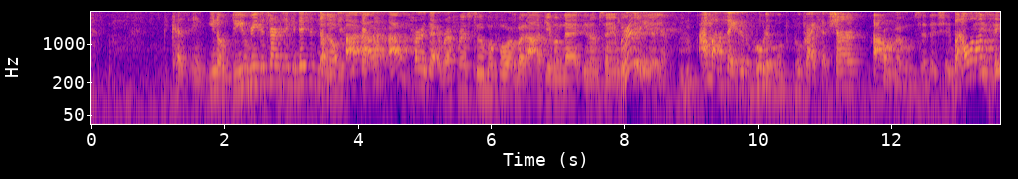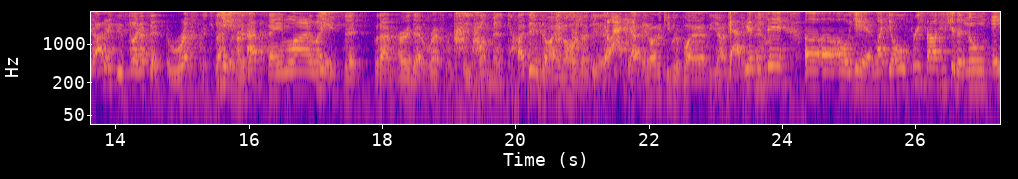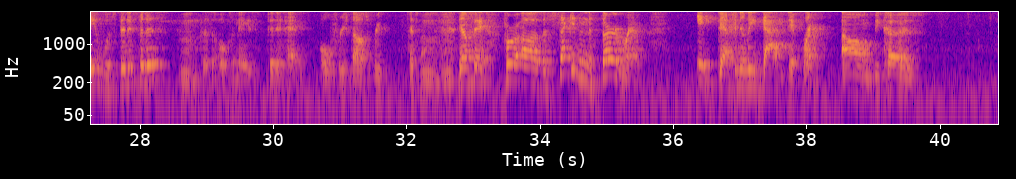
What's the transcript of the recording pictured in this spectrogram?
Because in, you know, do you read the terms and conditions? No, No, you just click that I, box. I've, I've heard that reference to before, but I'll give him that. You know what I'm saying? But Really? Yeah, yeah. yeah. Mhm. I'm about to say because who, who who probably said it? Sean. I don't remember who said that shit. But all I'm it's, saying- I didn't. It's like I said, reference. I haven't Yeah, heard that I've- same line like Yeah. he said, but I've heard that reference in some men. I did though. I ain't gonna hold you. I did. So I- I- in order to keep it a boy, I gotta be honest. Got you know what I'm saying? Uh, uh, oh yeah, like your old freestyles, you should have known A was fitted for this, Mm. because the Oakland A's fitted had old freestyles free. It's fine. Mm-hmm. You know what I'm saying? For uh, the second and the third round, it definitely got different um, because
